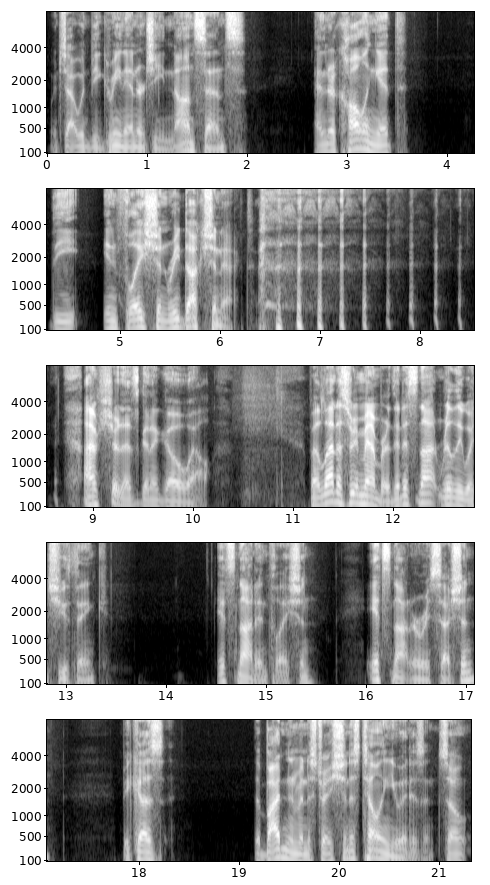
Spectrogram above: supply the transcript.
which that would be green energy nonsense. And they're calling it the Inflation Reduction Act. I'm sure that's going to go well. But let us remember that it's not really what you think. It's not inflation. It's not a recession because the Biden administration is telling you it isn't. So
